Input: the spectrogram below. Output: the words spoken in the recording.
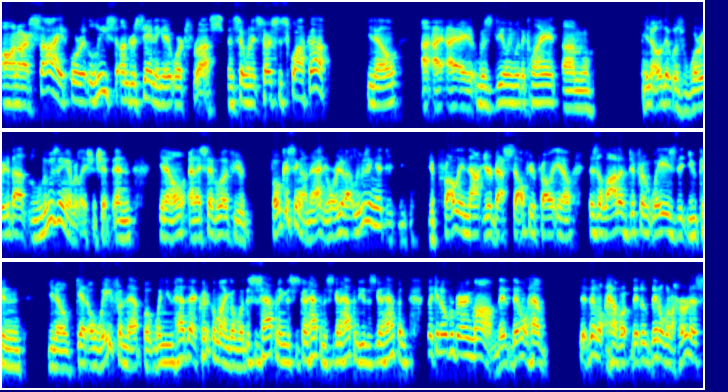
on our side, or at least understanding it works for us. And so when it starts to squawk up, you know, I, I was dealing with a client, um, you know, that was worried about losing a relationship, and you know, and I said, well, if you're focusing on that and you're worried about losing it, you're probably not your best self. You're probably, you know, there's a lot of different ways that you can you know, get away from that. But when you have that critical mind going, well, this is happening, this is going to happen, this is going to happen to you, this is going to happen. It's like an overbearing mom. They, they don't have, they don't have, they don't, they don't want to hurt us.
